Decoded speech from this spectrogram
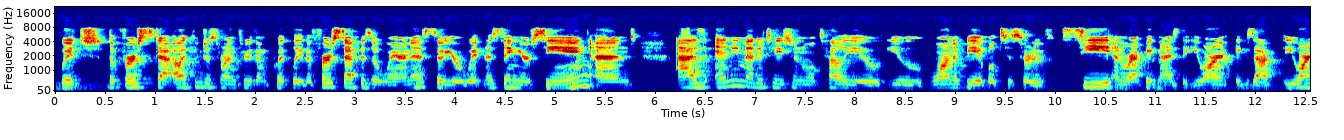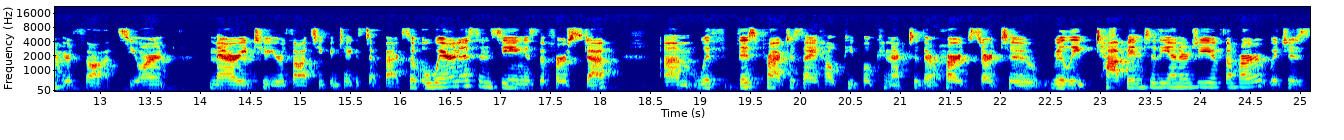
which the first step, I can just run through them quickly. The first step is awareness. So you're witnessing, you're seeing. And as any meditation will tell you, you want to be able to sort of see and recognize that you aren't exact, you aren't your thoughts. You aren't married to your thoughts. You can take a step back. So awareness and seeing is the first step. Um, with this practice, I help people connect to their heart, start to really tap into the energy of the heart, which is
